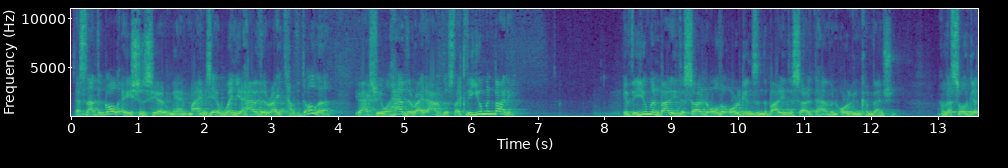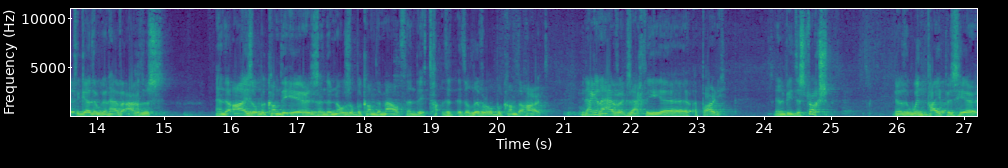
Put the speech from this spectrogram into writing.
That's not the goal. Aish is here, Maim is here. When you have the right Havdalah, you actually will have the right Achdus, like the human body. If the human body decided, all the organs in the body decided to have an organ convention, and let's all get together, we're going to have Agdus, and the eyes will become the ears, and the nose will become the mouth, and the, the, the liver will become the heart. You're not going to have exactly a, a party. It's going to be destruction. You know, the windpipe is here,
